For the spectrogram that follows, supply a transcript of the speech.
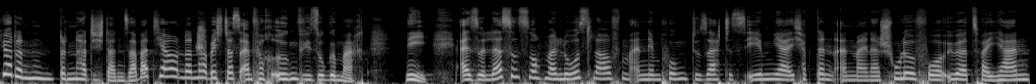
ja, dann, dann hatte ich dann ein Sabbatjahr und dann habe ich das einfach irgendwie so gemacht. Nee, also lass uns noch mal loslaufen an dem Punkt, du sagtest eben ja, ich habe dann an meiner Schule vor über zwei Jahren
